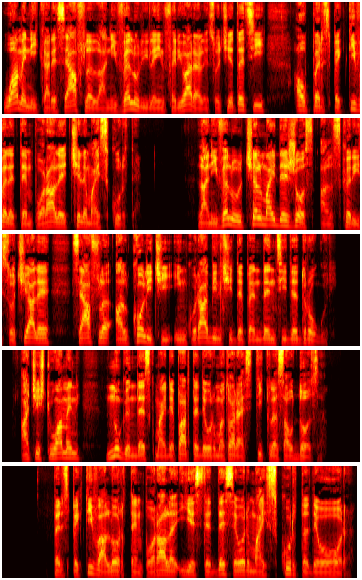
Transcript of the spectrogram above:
Oamenii care se află la nivelurile inferioare ale societății au perspectivele temporale cele mai scurte. La nivelul cel mai de jos al scării sociale se află alcoolicii incurabili și dependenții de droguri. Acești oameni nu gândesc mai departe de următoarea sticlă sau doză. Perspectiva lor temporală este deseori mai scurtă de o oră.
